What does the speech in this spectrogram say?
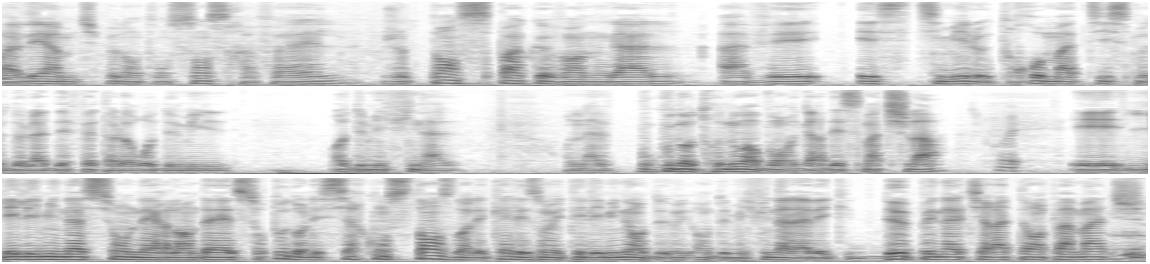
aller un petit peu dans ton sens, Raphaël, je pense pas que Van Gaal avait estimé le traumatisme de la défaite à l'Euro 2000 en demi-finale. On a, beaucoup d'entre nous avons regardé ce match-là. Et l'élimination néerlandaise, surtout dans les circonstances dans lesquelles ils ont été éliminés en, demi-finale avec deux pénaltys ratés en plein match,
